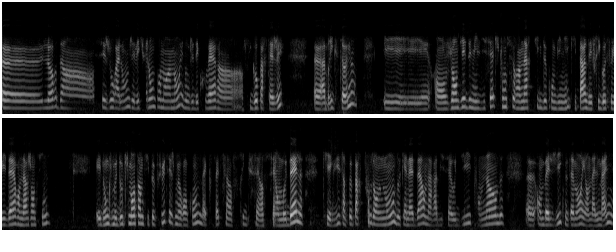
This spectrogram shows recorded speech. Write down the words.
Euh, lors d'un séjour à Londres. J'ai vécu à Londres pendant un an et donc j'ai découvert un, un frigo partagé euh, à Brixton. Et en janvier 2017, je tombe sur un article de Combini qui parle des frigos solidaires en Argentine. Et donc je me documente un petit peu plus et je me rends compte bah, qu'en fait c'est un, c'est un, modèle qui existe un peu partout dans le monde, au Canada, en Arabie Saoudite, en Inde, euh, en Belgique notamment et en Allemagne.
